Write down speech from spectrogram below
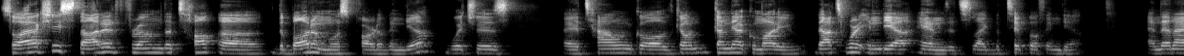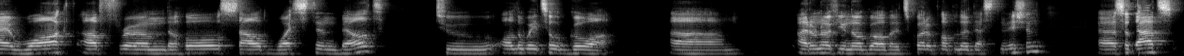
So I actually started from the top, uh, the bottommost part of India, which is a town called Kanyakumari. That's where India ends. It's like the tip of India. And then I walked up from the whole southwestern belt to all the way till Goa. Um, I don't know if you know Goa, but it's quite a popular destination. Uh, so that's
